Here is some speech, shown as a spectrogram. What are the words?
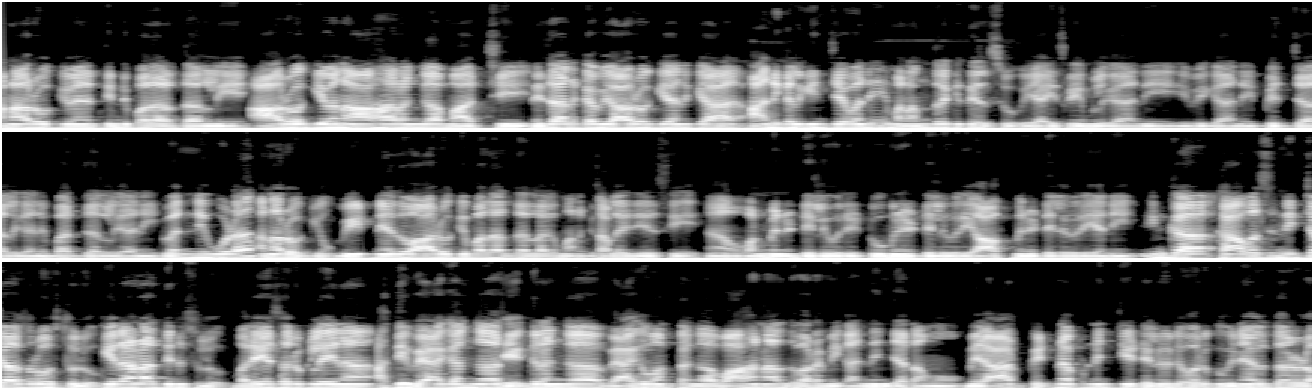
అనారోగ్యమైన తిండి పదార్థాలని ఆరోగ్యమైన ఆహారంగా మార్చి నిజానికి అవి ఆరోగ్యానికి హాని కలిగించేవని మనందరికీ తెలుసు ఈ ఐస్ క్రీమ్లు కానీ ఇవి కానీ పిజ్జాలు గాని బర్గర్లు కానీ ఇవన్నీ కూడా అనారోగ్యం. వీటిని ఏదో ఆరోగ్య పదార్థాలాగా మనకి సప్లై చేసి one minute delivery two minute delivery half minute delivery అని ఇంకా కావాల్సిన నిత్యావసర వస్తువులు కిరాణా దినుసులు మరి ఏ సరుకులైనా అతి వేగంగా శీఘ్రంగా వేగవంతంగా వాహనాల ద్వారా మీకు అందించేస్తాము. మీరు ఆర్డర్ పెట్టినప్పటి నుంచి డెలివరీ వరకు వినియోగదారుడు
